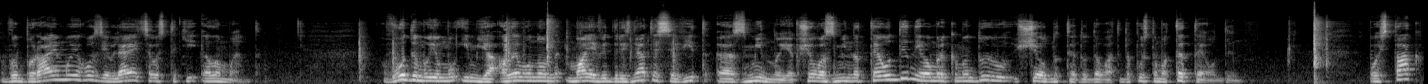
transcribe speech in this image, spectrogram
вибираємо його, з'являється ось такий елемент. Вводимо йому ім'я, але воно має відрізнятися від е, змінної. Якщо у вас змінна Т1, я вам рекомендую ще одну Т додавати, допустимо, ТТ1. Ось так.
